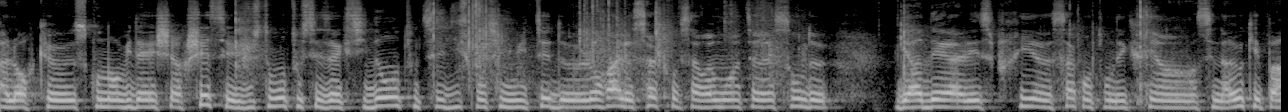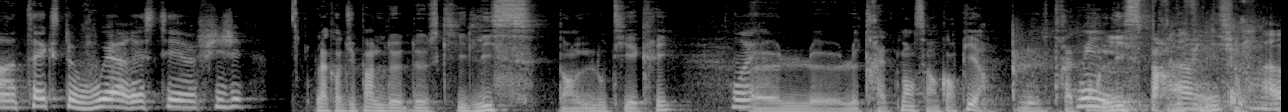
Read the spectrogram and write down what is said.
alors que ce qu'on a envie d'aller chercher, c'est justement tous ces accidents, toutes ces discontinuités de l'oral. Et ça, je trouve ça vraiment intéressant de garder à l'esprit euh, ça quand on écrit un scénario qui n'est pas un texte voué à rester euh, figé. Là, quand tu parles de, ce qui lisse dans l'outil écrit, euh, le, traitement, c'est encore pire. Le traitement lisse par ah définition. Ah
